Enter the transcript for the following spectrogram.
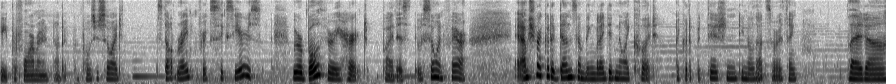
a performer, not a composer. So I stopped writing for six years. We were both very hurt by this. It was so unfair. I'm sure I could have done something, but I didn't know I could. I could have petitioned, you know, that sort of thing. But uh,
